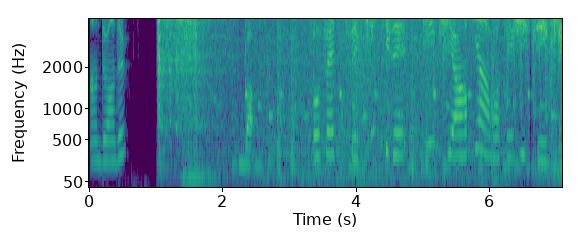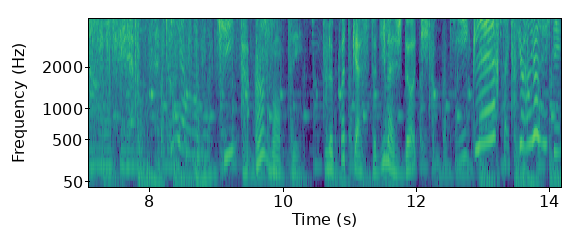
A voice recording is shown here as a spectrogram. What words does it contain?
1, 2, 1, 2 Bah, Au fait, c'est qui qui... c'est qui qui a... Qui a inventé Qui c'est qui a inventé la brosse à Qui dents a inventé Qui a inventé le podcast d'Image Doc Qui éclaire ta curiosité.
